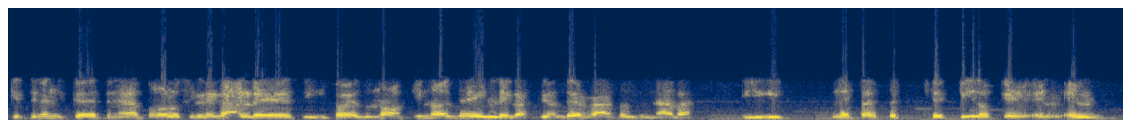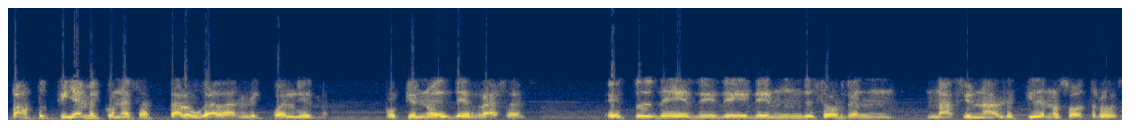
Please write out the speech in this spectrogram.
que tienen que detener a todos los ilegales y todo eso. No, aquí no es de ilegación, de razas ni nada. Y, y neta, te, te pido que el, el vato que llame con esa tarugada le cuelgues, porque no es de razas. Esto es de, de, de, de un desorden nacional de aquí de nosotros.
